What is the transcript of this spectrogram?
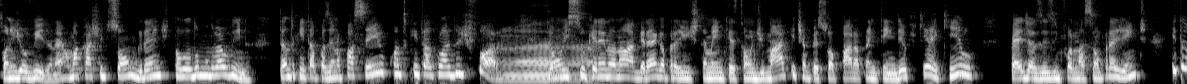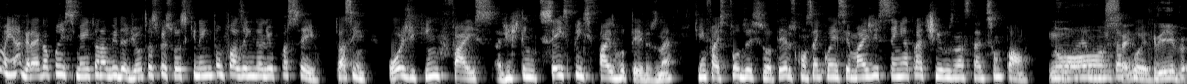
fone de ouvido, né? É uma caixa de som grande, então todo mundo vai ouvindo. Tanto quem está fazendo o passeio quanto quem está do lado de fora. Ah. Então, isso, querendo ou não, agrega para a gente também em questão de marketing, a pessoa para para entender o que é aquilo, pede às vezes informação para a gente e também agrega conhecimento na vida de outras pessoas que nem estão fazendo ali o passeio. Então, assim, hoje quem faz, a gente tem seis principais roteiros, né? Quem faz todos esses roteiros consegue conhecer mais de 100 atrativos na cidade de São Paulo. Nossa, então, é, é incrível.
